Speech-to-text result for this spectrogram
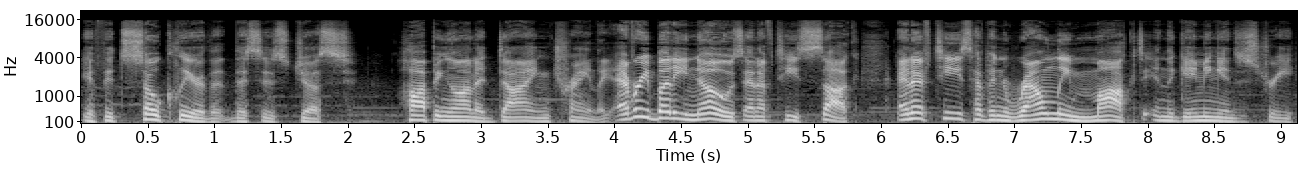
if it's so clear that this is just hopping on a dying train? Like, everybody knows NFTs suck. NFTs have been roundly mocked in the gaming industry.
